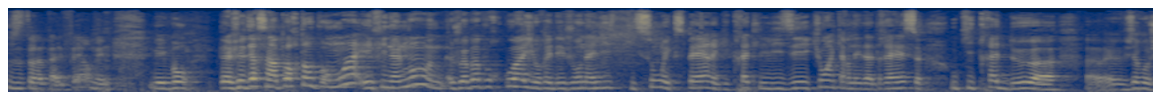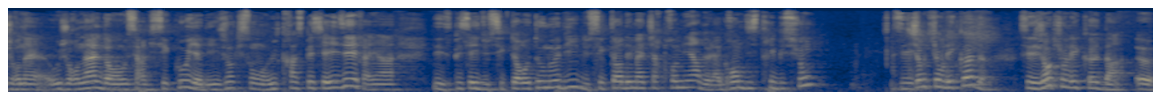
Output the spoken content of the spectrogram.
saurais, pas le faire, mais, mais bon, je veux dire, c'est important pour moi. Et finalement, je vois pas pourquoi il y aurait des journalistes qui sont experts et qui traitent l'Élysée, qui ont un carnet d'adresses ou qui traitent de. Euh, euh, je veux dire, au journal, au journal, dans, au service éco, il y a des gens qui sont ultra spécialisés. Il y a des spécialistes du secteur automobile, du secteur des matières premières, de la grande distribution. C'est des gens qui ont les codes. C'est des gens qui ont les codes. Ben, euh,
